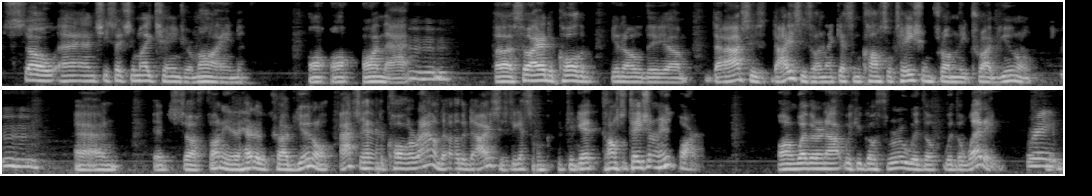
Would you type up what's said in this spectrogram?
So, and she said she might change her mind on, on, on that. Mm-hmm. Uh, so I had to call the, you know, the um, diocese, diocese on that, get some consultation from the tribunal. Mm-hmm. And it's uh, funny. The head of the tribunal actually had to call around to other dioceses to get some to get consultation on his part on whether or not we could go through with the with the wedding. Right.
